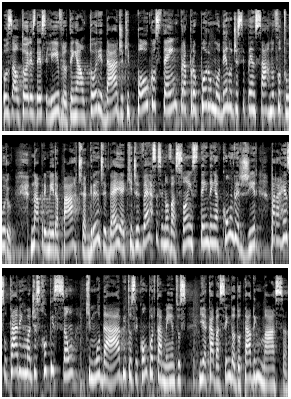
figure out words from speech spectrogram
Os autores desse livro têm a autoridade que poucos têm para propor um modelo de se pensar no futuro. Na primeira parte, a grande ideia é que diversas inovações tendem a convergir para resultar em uma disrupção que muda hábitos e comportamentos e acaba sendo adotado em massa.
